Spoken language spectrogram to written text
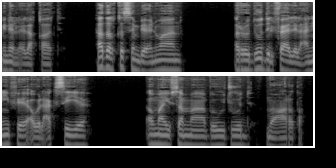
من العلاقات هذا القسم بعنوان الردود الفعل العنيفة أو العكسية أو ما يسمى بوجود معارضة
